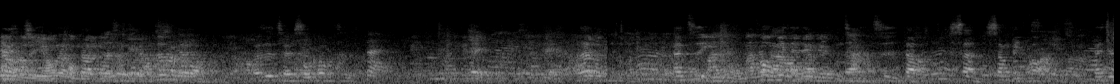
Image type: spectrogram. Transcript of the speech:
遥控，它是全时控制。对。它自己后面的那个产制到商商品化，它就。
